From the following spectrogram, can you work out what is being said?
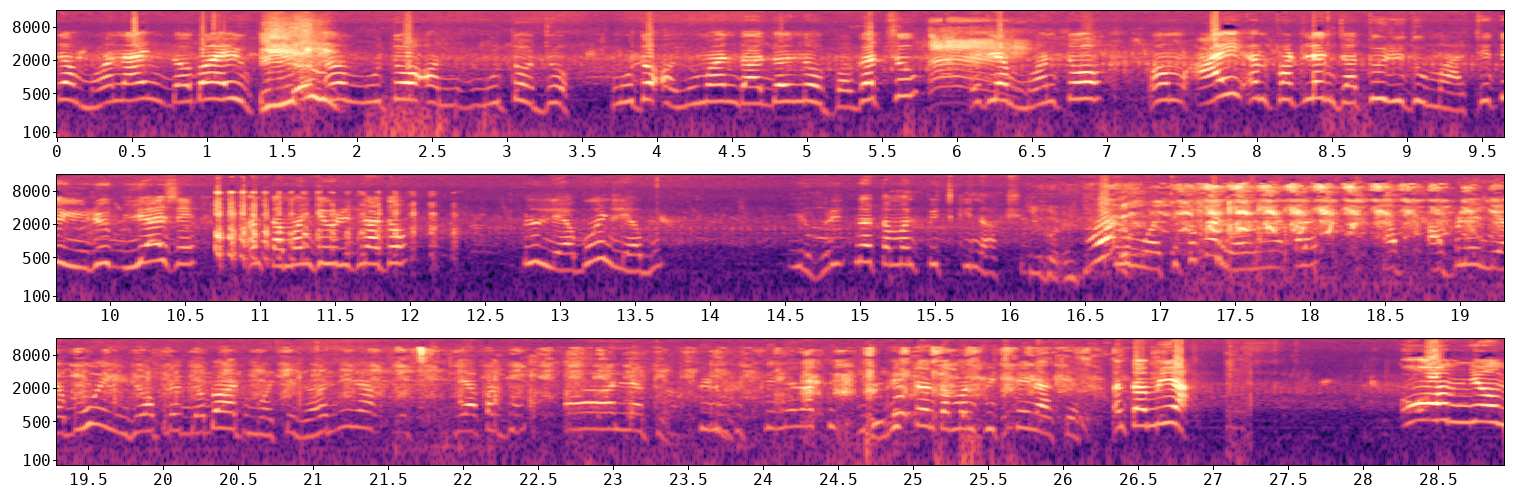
તે મન આઈને દબાયું. હું તો હું તો જો હું તો હનુમાન દાદાનો ભગત છું. એટલે મન તો આમ આઈ અને ફટલેન જતું રીતું મારથી તો હીરો બિયા છે. અને તમને કેવી રીતના તો? પેલું લેબુ ને લેબુ? એવી રીતના તમને પિચકી નાખશે. મોથી તો ખબર રન નીકળે આપણે લેબુ હોય હીરો આપણે દબાત મોથી રણી રન નહીં નાખશે ત્યાં કરતું આ લેબુ પેલું પિચકી ને નાખશે એવી રીતના તમને પિચકી નાખશે અને તમે આ ઓમ નિયમ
